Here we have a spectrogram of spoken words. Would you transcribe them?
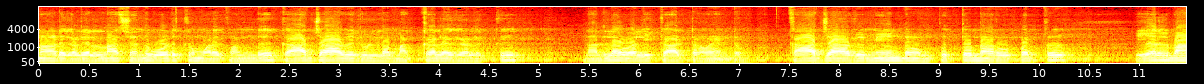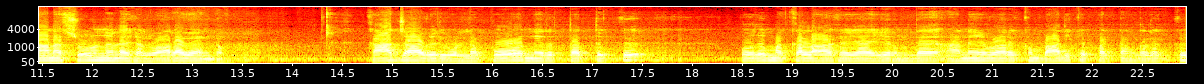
நாடுகள் எல்லாம் சேர்ந்து ஒடுக்குமுறை கொண்டு காஜாவில் உள்ள மக்களுக்கு நல்ல வழிகாட்ட வேண்டும். காஜாவை மீண்டும் புத்துணர்வு பெற்று இயல்பான சூழ்நிலைகள் வர வேண்டும். காஜாவில் உள்ள போர் நிறுத்தத்துக்கு பொதுமக்களாக இருந்த அனைவருக்கும் பாதிக்கப்பட்டவங்களுக்கு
